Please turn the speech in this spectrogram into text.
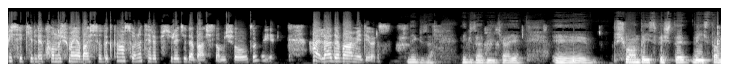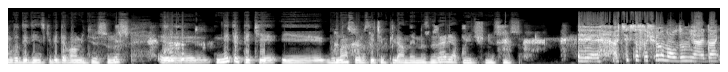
bir şekilde konuşmaya başladıktan sonra terapi süreci de başlamış oldu. Hala devam ediyoruz. Ne güzel. Ne güzel bir hikaye. Ee, şu anda İsveç'te ve İstanbul'da dediğiniz gibi devam ediyorsunuz. Ee, nedir peki e, bundan sonrası için planlarınız? Neler yapmayı düşünüyorsunuz? E, açıkçası şu an olduğum yerden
